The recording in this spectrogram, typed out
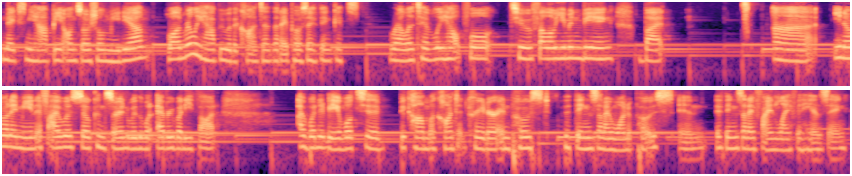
makes me happy on social media. Well, I'm really happy with the content that I post. I think it's relatively helpful to a fellow human being, but uh, you know what I mean? If I was so concerned with what everybody thought, I wouldn't be able to become a content creator and post the things that I want to post and the things that I find life enhancing.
